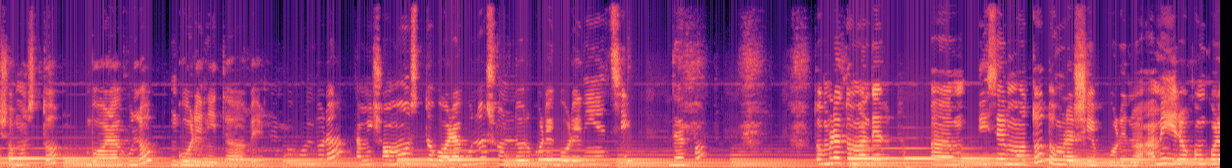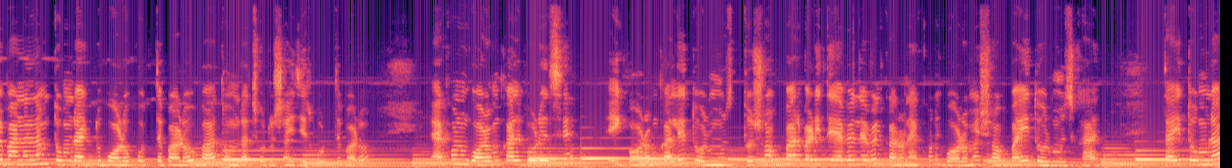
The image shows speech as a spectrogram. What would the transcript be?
সমস্ত বড়াগুলো গড়ে নিতে হবে। বন্ধুরা, আমি সমস্ত বড়াগুলো সুন্দর করে গড়ে নিয়েছি। দেখো, তোমরা তোমাদের পিসের মতো তোমরা শেপ করে নাও। আমি এরকম করে বানালাম, তোমরা একটু বড় করতে পারো বা তোমরা ছোট সাইজের করতে পারো। এখন গরমকাল পড়েছে। এই গরমকালে তরমুজ তো সববার বাড়িতে অ্যাভেলেবেল কারণ এখন গরমে সবাই তরমুজ খায়। তাই তোমরা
